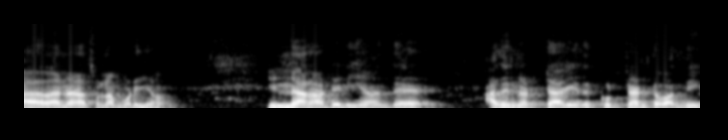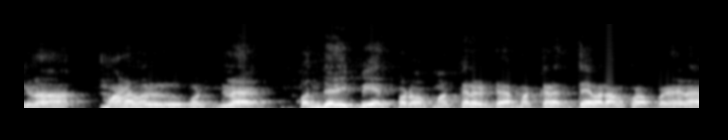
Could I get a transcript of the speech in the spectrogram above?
அதை தான் என்னால் சொல்ல முடியும். இன்னாராட்டி நீங்கள் வந்து அது நட்டால் இது குட்டன்ட்டு வந்தீங்கன்னா மாணவர்கள் மட்டும் இல்லை கொந்தளிப்பு ஏற்படும் மக்கள்கிட்ட. மக்களை தேவையில்லாமல் குழப்பம். ஏன்னா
